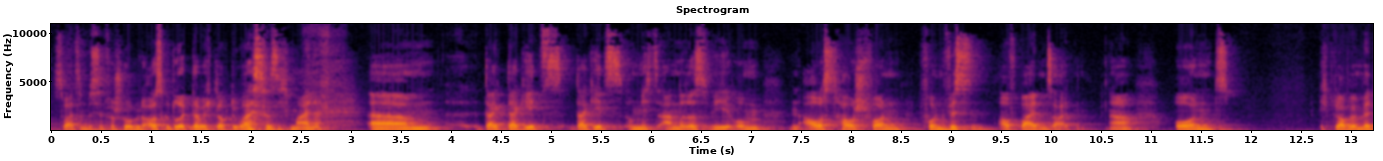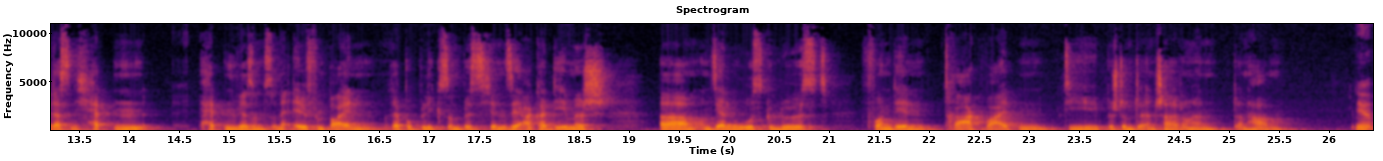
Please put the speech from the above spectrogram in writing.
das war jetzt ein bisschen verschwurbelt ausgedrückt, aber ich glaube, du weißt, was ich meine. Ähm, da, da geht es da geht's um nichts anderes wie um einen Austausch von, von Wissen auf beiden Seiten. Ja? Und ich glaube, wenn wir das nicht hätten, hätten wir so, so eine Elfenbeinrepublik so ein bisschen sehr akademisch ähm, und sehr losgelöst von den Tragweiten, die bestimmte Entscheidungen dann haben. Ja.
